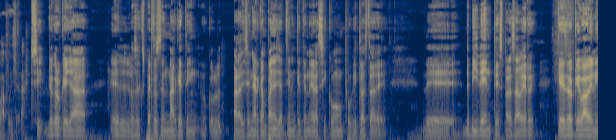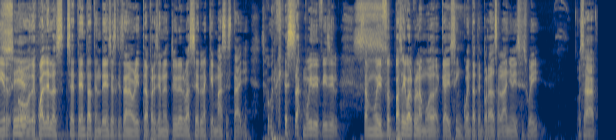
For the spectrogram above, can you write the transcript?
va a funcionar. Sí, yo creo que ya los expertos en marketing para diseñar campañas ya tienen que tener así como un poquito hasta de, de, de videntes para saber qué es lo que va a venir o de cuál de las 70 tendencias que están ahorita apareciendo en Twitter va a ser la que más estalle. Porque está muy difícil. Está muy pasa igual con la moda, que hay 50 temporadas al año y dices, güey, o sea,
